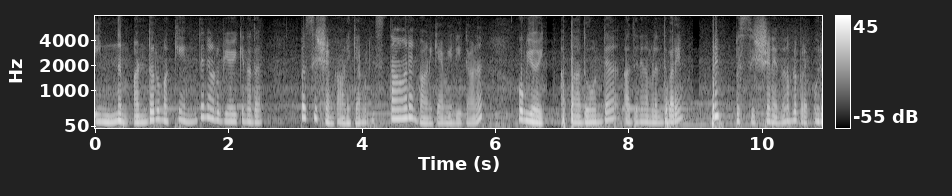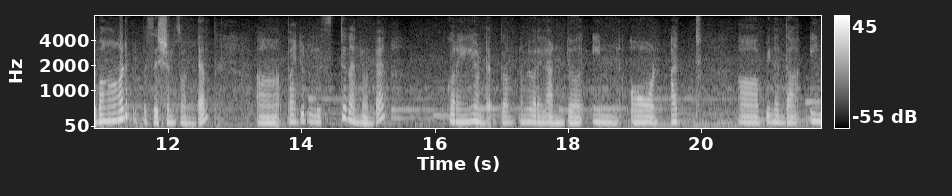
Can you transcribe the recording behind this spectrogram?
ഇന്നും അണ്ടറും ഒക്കെ എന്തിനാണ് ഉപയോഗിക്കുന്നത്? പൊസിഷൻ കാണിക്കാൻ വേണ്ടി സ്ഥാനം കാണിക്കാൻ വേണ്ടിയിട്ടാണ് ഉപയോഗിക്കുക അപ്പോൾ അതുകൊണ്ട് അതിനെ നമ്മൾ എന്ത് പറയും? പ്രിപ്പൊസിഷൻ എന്ന് നമ്മൾ പറയും. ഒരുപാട് പ്രിപ്പസിഷൻസ് ഉണ്ട്. അപ്പോൾ അതിന്റെ ഒരു ലിസ്റ്റ് തന്നെ ഉണ്ട്. കുറേ ഉണ്ട് ഇപ്പം നമ്മൾ പറയില്ല അണ്ടർ ഇൻ ഓൺ അറ്റ് പിന്നെന്താ ഇൻ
